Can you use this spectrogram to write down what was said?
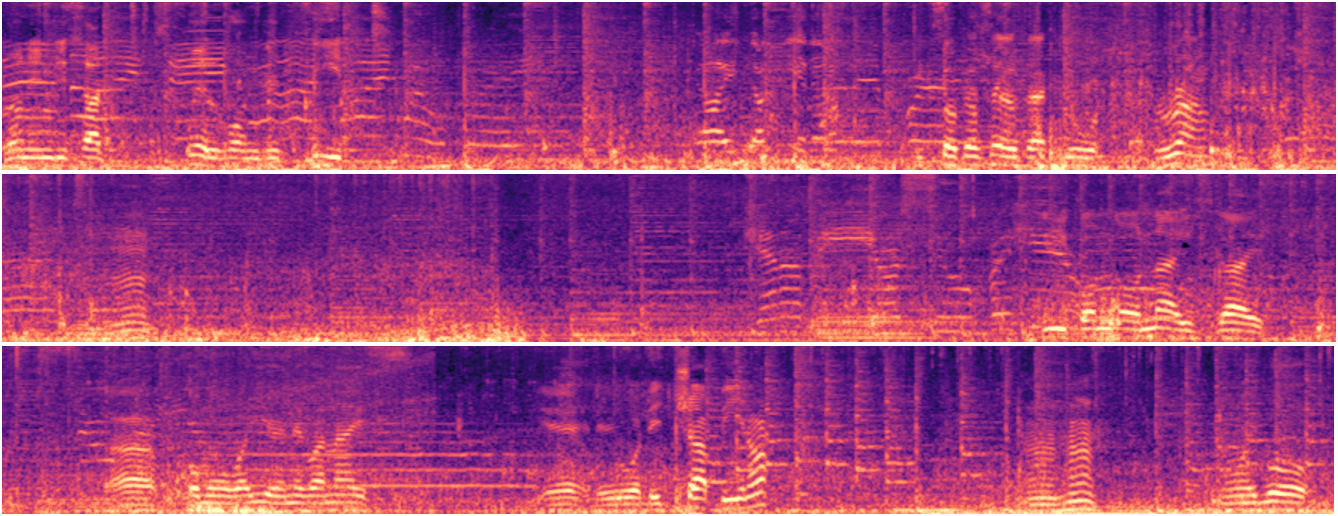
Running this at 1200 feet. Fix up yourself that you rank. Can I be? See come down nice guys. Uh, come over here never nice. Yeah, they were the choppy, you know. Now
